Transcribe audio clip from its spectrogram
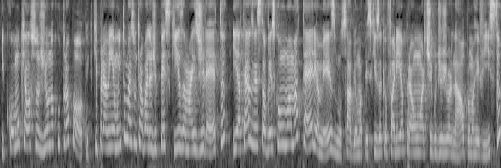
E como que ela surgiu na cultura pop? Que para mim é muito mais um trabalho de pesquisa mais direta e até às vezes talvez como uma matéria mesmo, sabe? Uma pesquisa que eu faria para um artigo de jornal, para uma revista,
